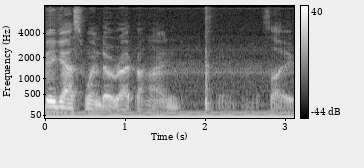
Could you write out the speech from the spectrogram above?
big ass window right behind. It's like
